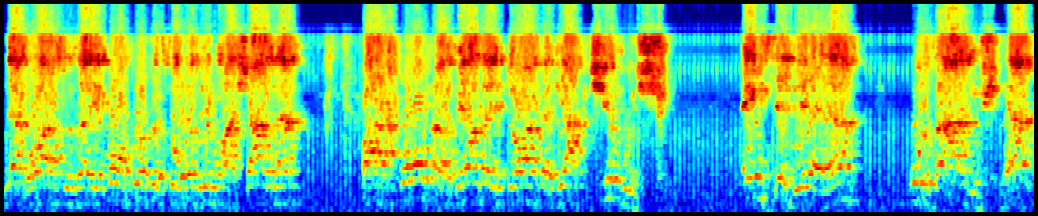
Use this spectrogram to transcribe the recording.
Negócios aí com o professor Rodrigo Machado, né? Para compra, venda e troca de artigos em CD, né? Usados, né?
